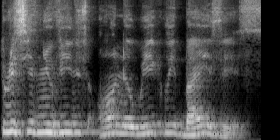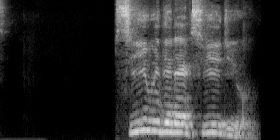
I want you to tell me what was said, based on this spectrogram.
to receive new videos on a weekly basis. See you in the next video.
